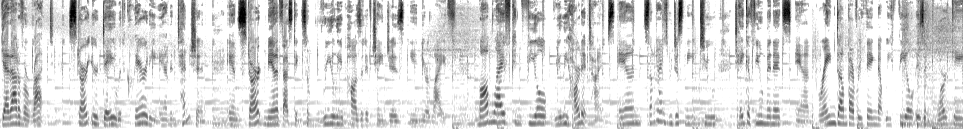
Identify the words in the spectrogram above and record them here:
get out of a rut, start your day with clarity and intention, and start manifesting some really positive changes in your life. Mom life can feel really hard at times, and sometimes we just need to take a few minutes and brain dump everything that we feel isn't working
